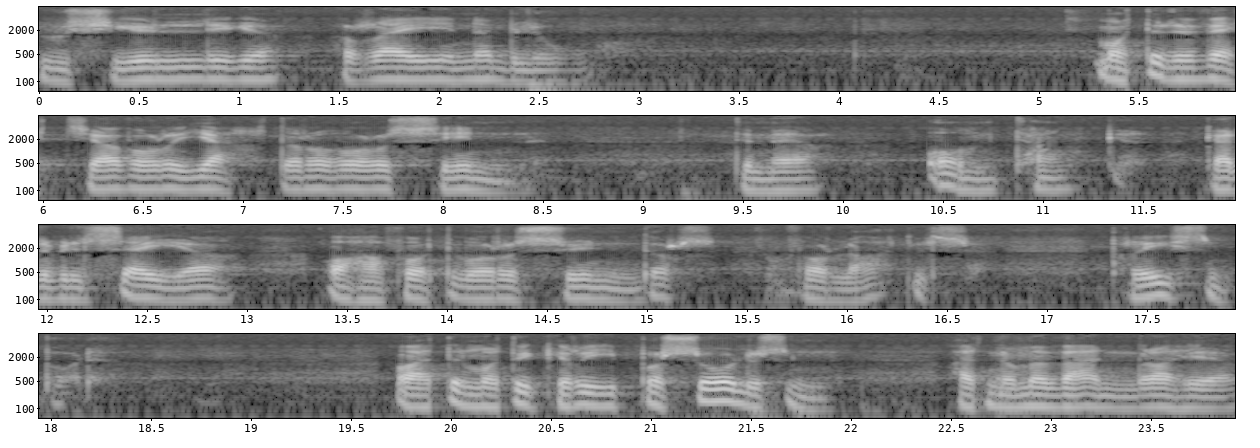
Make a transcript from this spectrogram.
uskyldige, rene blod. Måtte det vekke våre hjerter og våre sinn til mer omtanke, hva det vil si å ha fått våre synders forlatelse. Prisen på det og at en måtte gripe sålesen at når vi vandrer her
